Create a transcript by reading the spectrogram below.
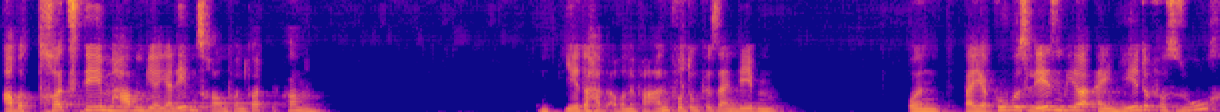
Aber trotzdem haben wir ja Lebensraum von Gott bekommen. Und jeder hat aber eine Verantwortung für sein Leben. Und bei Jakobus lesen wir, ein jeder Versuch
